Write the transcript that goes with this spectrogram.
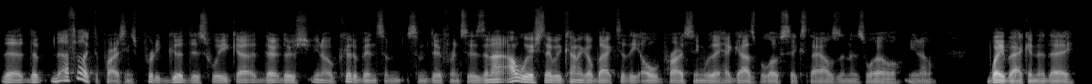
the the I feel like the pricing is pretty good this week. Uh, there, there's you know could have been some some differences, and I, I wish they would kind of go back to the old pricing where they had guys below six thousand as well. You know, way back in the day,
